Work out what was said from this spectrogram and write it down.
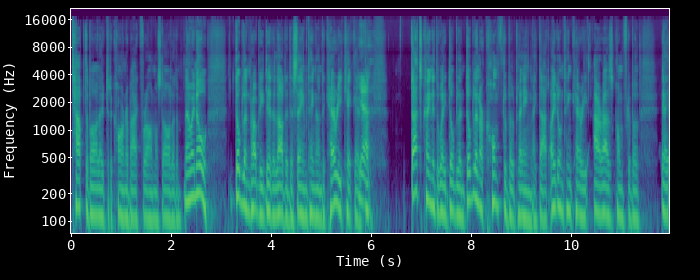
tap the ball out to the cornerback for almost all of them. Now I know Dublin probably did a lot of the same thing on the Kerry kick out, Yeah. but that's kind of the way Dublin Dublin are comfortable playing like that. I don't think Kerry are as comfortable. Uh,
